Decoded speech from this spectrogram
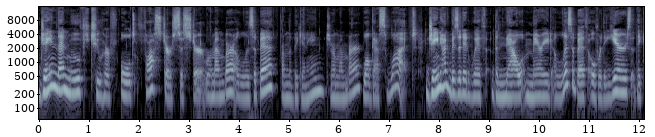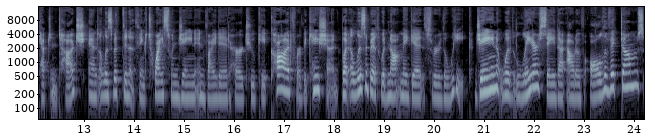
Jane then moved to her old foster sister. Remember Elizabeth from the beginning? Do you remember? Well, guess what? Jane had visited with the now married Elizabeth over the years. They kept in touch, and Elizabeth didn't think twice when Jane invited her to Cape Cod for a vacation. But Elizabeth would not make it through the week. Jane would later say that out of all the victims,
